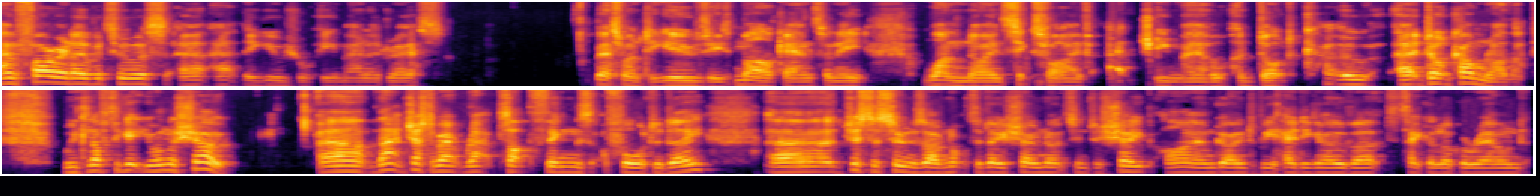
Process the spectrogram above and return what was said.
and fire it over to us uh, at the usual email address. Best one to use is markanthony1965 at gmail.com. Uh, rather. We'd love to get you on the show. Uh, that just about wraps up things for today. Uh, just as soon as I've knocked today's show notes into shape, I am going to be heading over to take a look around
